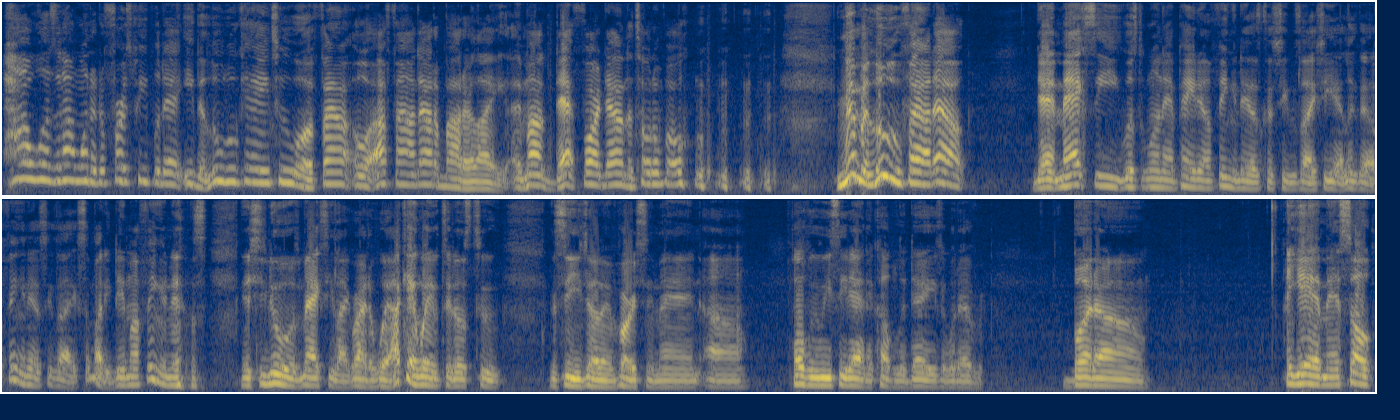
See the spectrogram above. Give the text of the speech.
"How wasn't I one of the first people that either Lulu came to or found or I found out about her? Like, am I that far down the totem pole?" Remember, Lulu found out that Maxie was the one that painted her fingernails because she was like, she had looked at her fingernails. She was like, somebody did my fingernails. And she knew it was Maxie like right away. I can't wait until those two to see each other in person, man. Uh, hopefully we see that in a couple of days or whatever. But, um, yeah, man. So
